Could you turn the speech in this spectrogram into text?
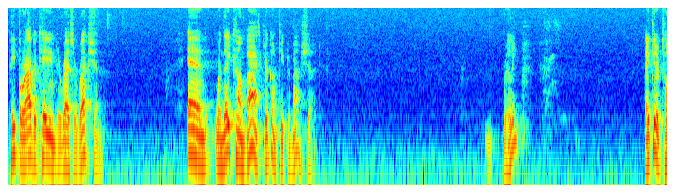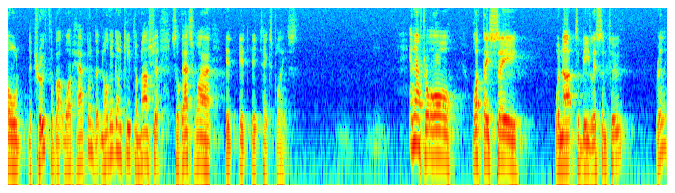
people are advocating the resurrection. And when they come back, they're going to keep their mouth shut. Really? They could have told the truth about what happened, but no, they're going to keep their mouth shut. So that's why it, it, it takes place. And after all, what they say were not to be listened to. Really?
